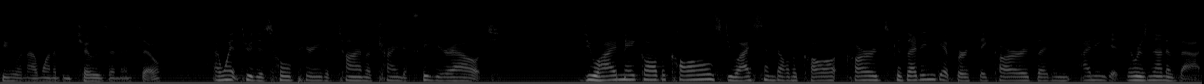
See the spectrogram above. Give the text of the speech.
too, and I want to be chosen. And so I went through this whole period of time of trying to figure out do I make all the calls? Do I send all the ca- cards? Because I didn't get birthday cards. I didn't. I didn't get. There was none of that.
